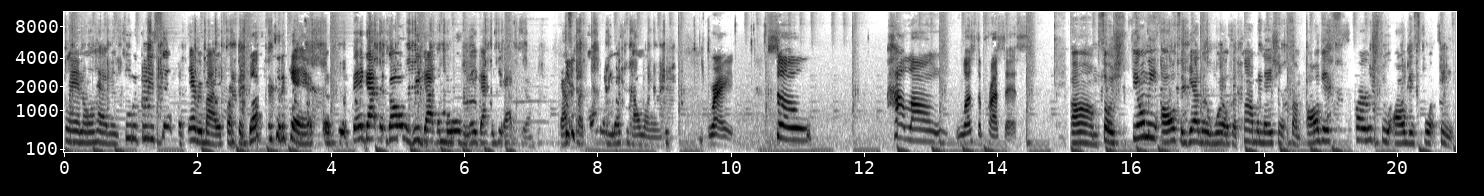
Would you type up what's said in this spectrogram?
plan on having two to three sets of everybody from production to the cast. If they got to go, we got to move, and they got to get out of here. That's like the lesson I learned. Right. So, how long was the process? Um, so filming all together was a combination from August 1st through August 14th.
